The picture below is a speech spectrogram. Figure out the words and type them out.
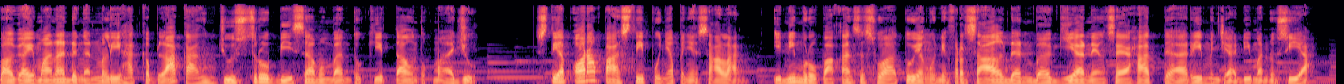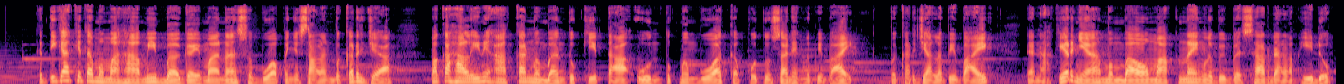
Bagaimana dengan melihat ke belakang justru bisa membantu kita untuk maju. Setiap orang pasti punya penyesalan. Ini merupakan sesuatu yang universal dan bagian yang sehat dari menjadi manusia. Ketika kita memahami bagaimana sebuah penyesalan bekerja, maka hal ini akan membantu kita untuk membuat keputusan yang lebih baik, bekerja lebih baik, dan akhirnya membawa makna yang lebih besar dalam hidup.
